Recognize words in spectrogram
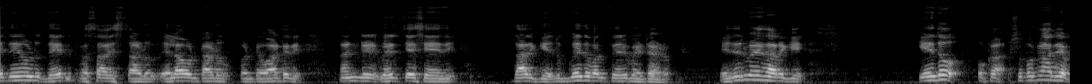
ఏ దేవుడు దేన్ని ప్రసాదిస్తాడు ఎలా ఉంటాడు వంటి వాటిని నన్ను వేరు చేసేది. దానికి ఋగ్వేదం అని పేరు పెట్టాడు. యజుర్వేదానికి ఏదో ఒక శుభకార్యం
